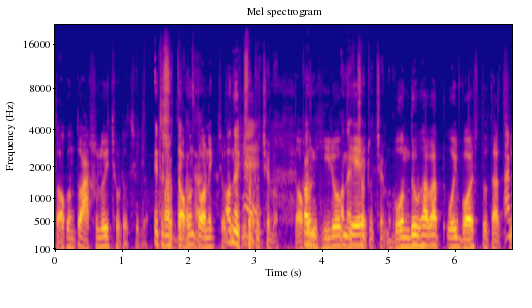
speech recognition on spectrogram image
তখন তো আসলেই ছোট ছিল। এটা সত্যি তখন তো অনেক ছোট অনেক ছিল। ছোট ছিল। তখন হিরো হিরোকে ছোট ছিল। বন্ধু ভাবাত ওই বয়স তো তার ছিল।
